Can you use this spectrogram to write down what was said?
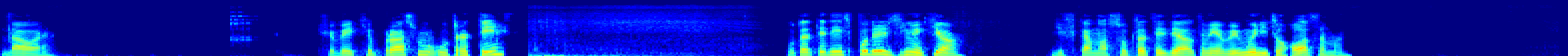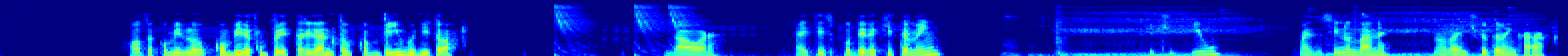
Da hora. Deixa eu ver aqui o próximo. Ultra T. Ultra T tem esse poderzinho aqui, ó. De ficar. Nossa, o Ultra T dela também é bem bonito. Rosa, mano. Rosa combina, combina com preto, tá ligado? Então fica bem bonito, ó. Da hora. Aí tem esse poder aqui também. Hit kill. Mas assim não dá, né? Não dá hit kill também, caraca.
